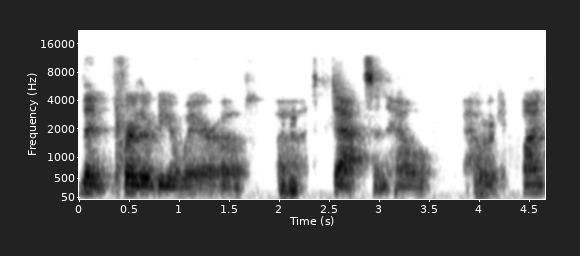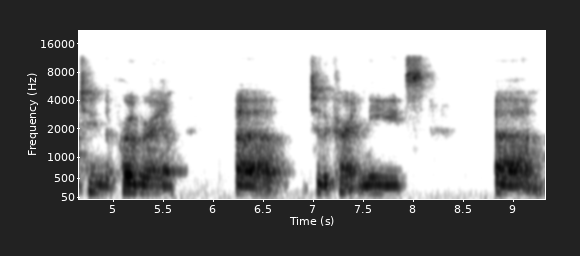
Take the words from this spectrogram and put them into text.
then further be aware of uh, mm-hmm. stats and how how right. we can fine tune the program uh, to the current needs. Um,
